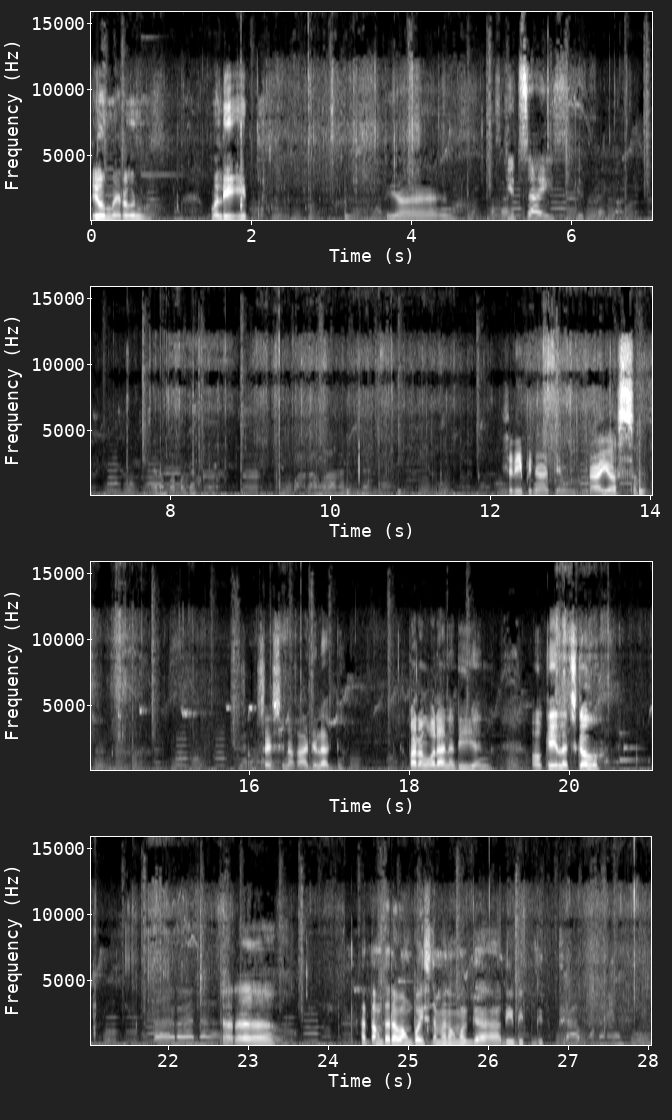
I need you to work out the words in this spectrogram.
Yun, meron. Maliit. Yan. Cute size. Cute size. Meron pa baga? Parang wala na rin siya. Silipin natin. Ayos. Sa sinakadilag. Parang wala na diyan. Okay, let's go. Tara na. Tara. At ang dalawang boys naman ang magbibit-bit. Na yung phone.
